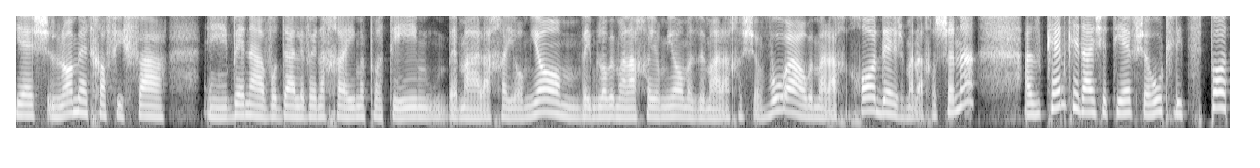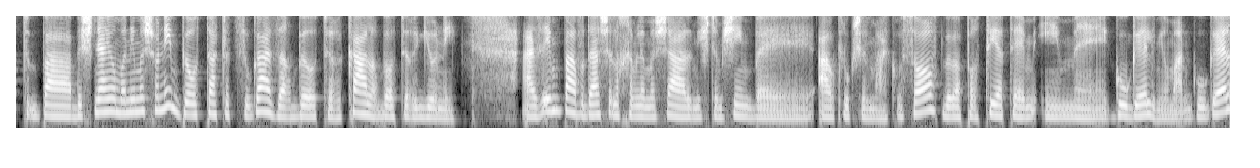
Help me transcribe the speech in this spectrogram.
יש לא מעט חפיפה אה, בין העבודה לבין החיים הפרטיים במהלך היום-יום, ואם לא במהלך היום-יום אז במהלך השבוע או במהלך החודש, במהלך השנה, אז כן כדאי שתהיה אפשרות לצפות ב, בשני היומנים השונים באותה תצוגה, זה הרבה יותר קל, הרבה יותר הגיוני. אז אם בעבודה שלכם למשל משתמשים ב-Outlook של מייקרוסופט, ובפרטי אתם עם אה, גוגל, עם יומן גוגל,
